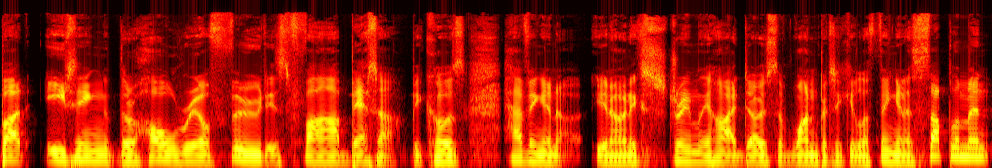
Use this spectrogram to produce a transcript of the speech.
but eating the whole real food is far better because having an you know an extremely high dose of one particular thing in a supplement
